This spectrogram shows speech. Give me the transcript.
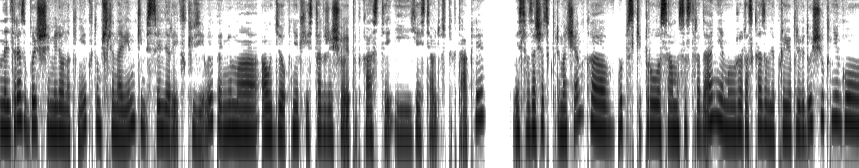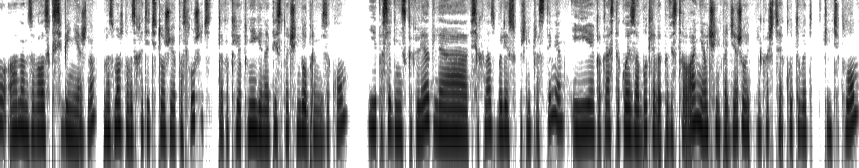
На Литрес больше миллиона книг, в том числе новинки, бестселлеры и эксклюзивы. Помимо аудиокниг есть также еще и подкасты и есть аудиоспектакли. Если возвращаться к Примаченко, в выпуске про самосострадание мы уже рассказывали про ее предыдущую книгу. Она называлась «К себе нежно». Возможно, вы захотите тоже ее послушать, так как ее книги написаны очень добрым языком. И последние несколько лет для всех нас были супер непростыми. И как раз такое заботливое повествование очень поддерживает, мне кажется, и окутывает таким теплом.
